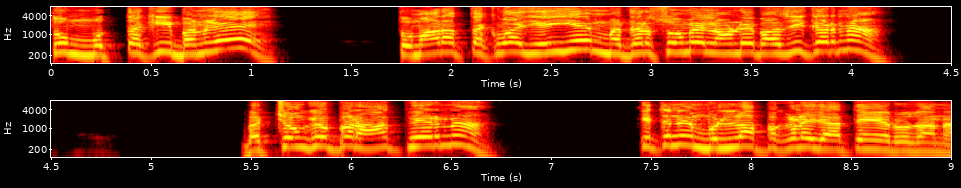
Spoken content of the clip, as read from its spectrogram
تم متقی بن گئے۔ تمہارا تکوا یہی ہے، مدرسوں میں لونڈے بازی کرنا۔ بچوں کے اوپر ہاتھ پھیرنا، کتنے ملا پکڑے جاتے ہیں روزانہ۔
